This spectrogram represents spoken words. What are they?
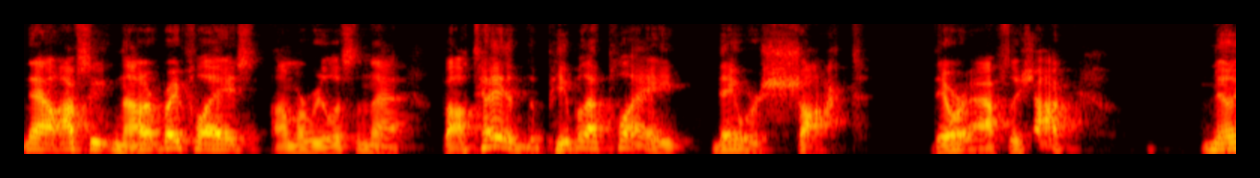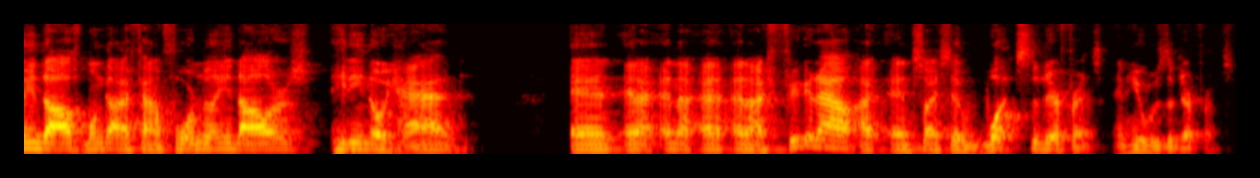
Now, obviously, not everybody plays. I'm a realist in that. But I'll tell you, the people that played, they were shocked. They were absolutely shocked. Million dollars. One guy found $4 million. He didn't know he had and and I, and I and I figured out. I, and so I said, "What's the difference?" And here was the difference.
